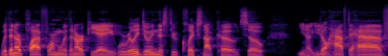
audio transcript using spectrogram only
within our platform within rpa we're really doing this through clicks not code. So you know you don't have to have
